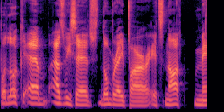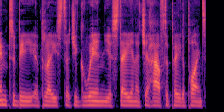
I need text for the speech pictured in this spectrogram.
But look, um, as we said, number eight bar, it's not meant to be a place that you go in, you stay in it, you have to pay the points.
